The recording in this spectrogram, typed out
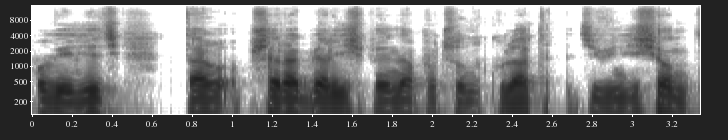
powiedzieć, tam przerabialiśmy na początku lat 90.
